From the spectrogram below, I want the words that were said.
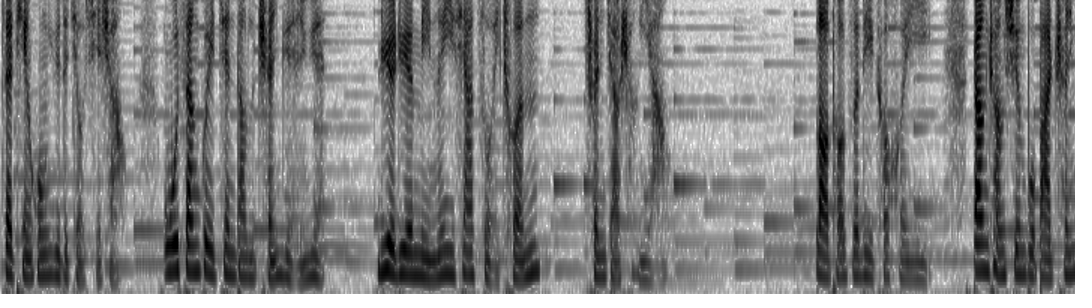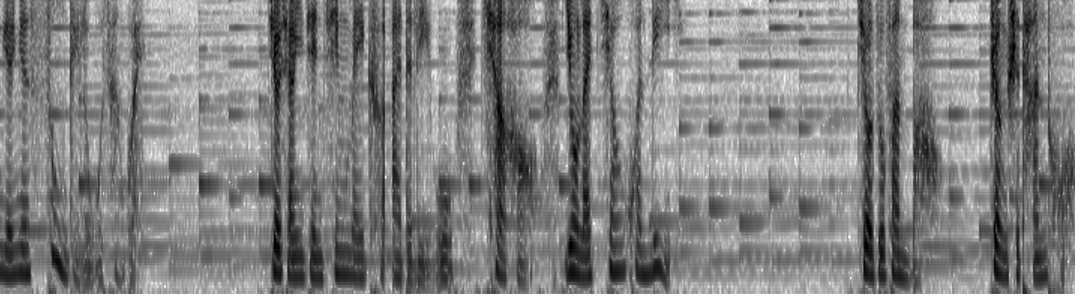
在田红玉的酒席上，吴三桂见到了陈圆圆，略略抿了一下嘴唇。唇角上扬，老头子立刻会意，当场宣布把陈圆圆送给了吴三桂，就像一件精美可爱的礼物，恰好用来交换利益。酒足饭饱，正式谈妥，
